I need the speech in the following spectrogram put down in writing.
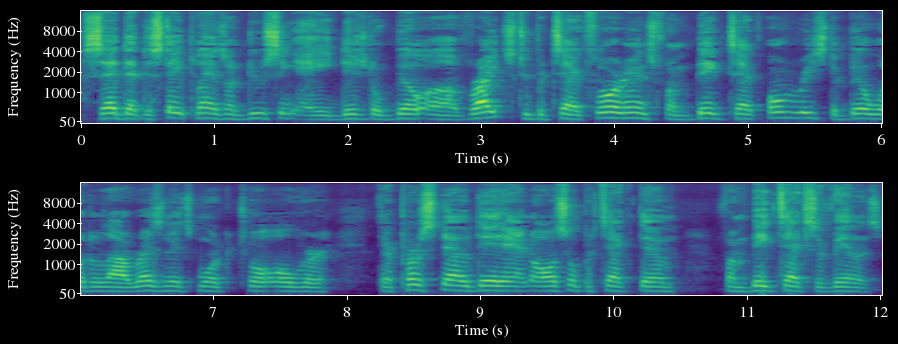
said that the state plans on introducing a digital bill of rights to protect Floridians from big tech overreach. The bill would allow residents more control over their personal data and also protect them from big tech surveillance.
